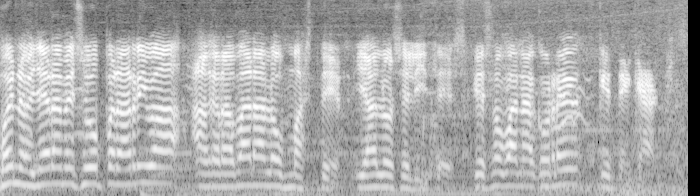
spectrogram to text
Bueno, y ahora me subo para arriba a grabar a los Master y a los Elites, que eso van a correr que te cagues.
